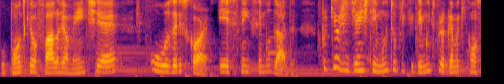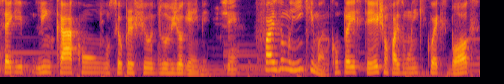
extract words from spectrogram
o ponto que eu falo realmente é o user score. Esse tem que ser mudado. Porque hoje em dia a gente tem muito, tem muito programa que consegue linkar com o seu perfil do videogame. Sim. Faz um link, mano, com o PlayStation, faz um link com o Xbox.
